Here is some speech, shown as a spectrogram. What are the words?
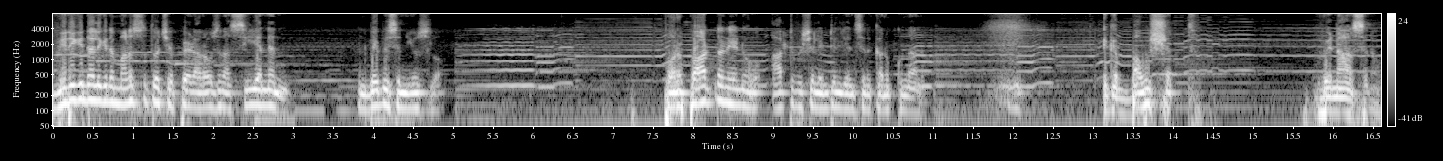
విరిగి నలిగిన మనస్సుతో చెప్పాడు ఆ రోజున సిఎన్ఎన్ అండ్ బేబీసీ న్యూస్లో పొరపాటున నేను ఆర్టిఫిషియల్ ఇంటెలిజెన్స్ని కనుక్కున్నాను. ఇక భవిష్యత్ వినాశనం.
